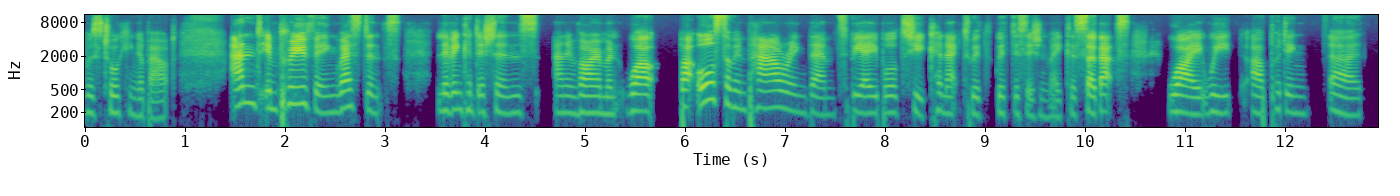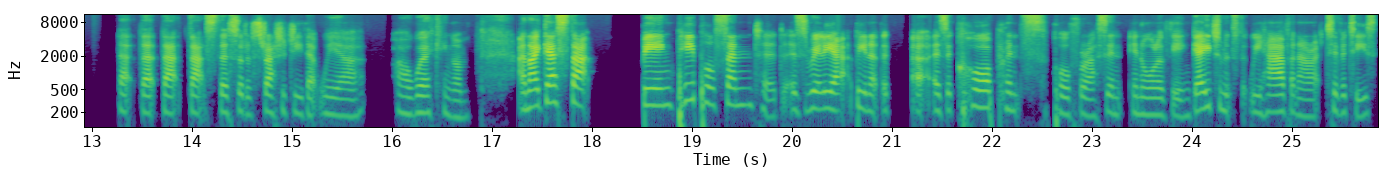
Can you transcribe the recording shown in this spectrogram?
was talking about and improving residents living conditions and environment while but also empowering them to be able to connect with with decision makers. So that's why we are putting uh, that that that that's the sort of strategy that we are are working on. And i guess that being people centered has really been at the uh, as a core principle for us in in all of the engagements that we have and our activities.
